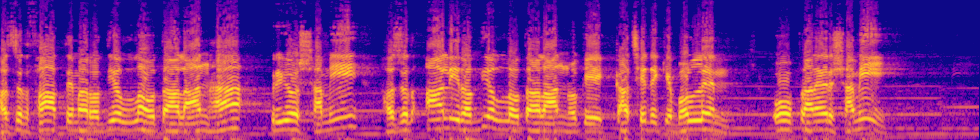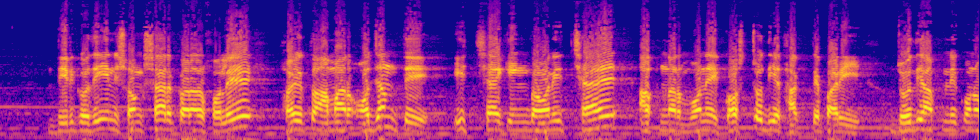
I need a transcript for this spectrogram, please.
হজরত ফাতেমা রদিয়াল্লাহ তাআলা আনহা প্রিয় স্বামী হজরত আলী রদিয়াল্লাহ তাআলা আনহুকে কাছে ডেকে বললেন, ও প্রাণের স্বামী, দীর্ঘদিন সংসার করার ফলে হয়তো আমার অজান্তে ইচ্ছায় কিংবা অনিচ্ছায় আপনার মনে কষ্ট দিয়ে থাকতে পারি। যদি আপনি কোনো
